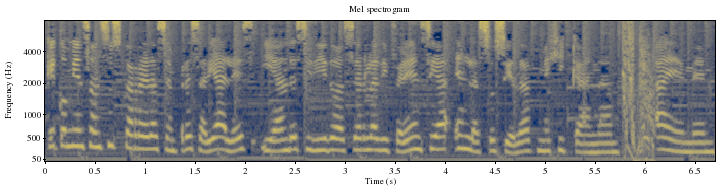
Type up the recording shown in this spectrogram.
que comienzan sus carreras empresariales y han decidido hacer la diferencia en la sociedad mexicana. AM.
